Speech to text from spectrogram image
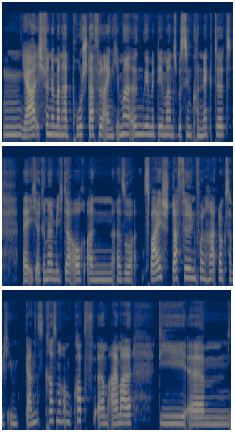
Mm, ja, ich finde, man hat pro Staffel eigentlich immer irgendwie, mit dem man so ein bisschen connected. Äh, ich erinnere mich da auch an, also zwei Staffeln von Hard Knocks habe ich irgendwie ganz krass noch im Kopf. Ähm, einmal die ähm,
